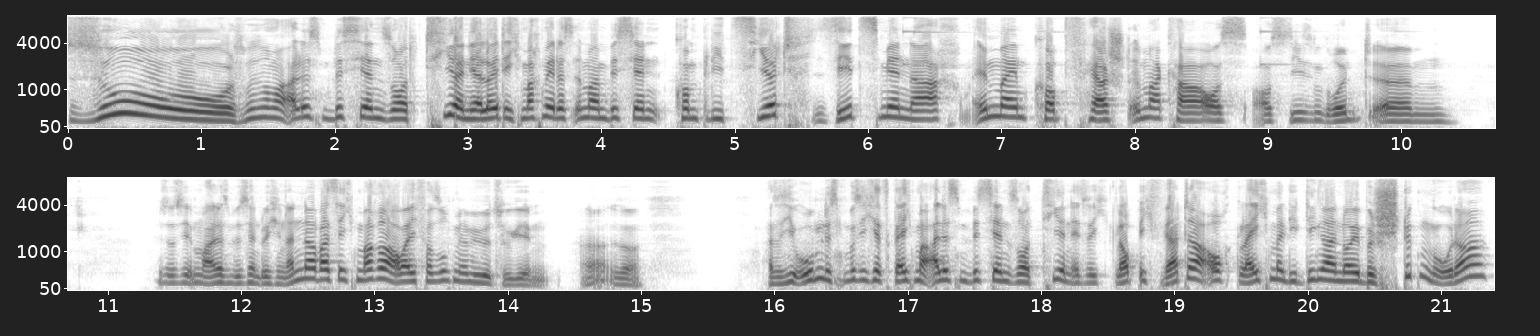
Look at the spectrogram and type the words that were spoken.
So, das müssen wir mal alles ein bisschen sortieren. Ja, Leute, ich mache mir das immer ein bisschen kompliziert. Seht's mir nach. In meinem Kopf herrscht immer Chaos. Aus diesem Grund ähm, ist das hier immer alles ein bisschen durcheinander, was ich mache, aber ich versuche mir Mühe zu geben. Ja, so. Also hier oben, das muss ich jetzt gleich mal alles ein bisschen sortieren. Also ich glaube, ich werde da auch gleich mal die Dinger neu bestücken, oder?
